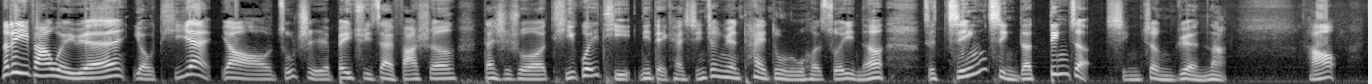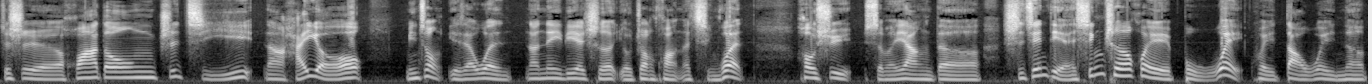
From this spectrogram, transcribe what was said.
那立法委员有提案要阻止悲剧再发生，但是说提归提，你得看行政院态度如何。所以呢，就紧紧的盯着行政院呐。好，这是花东之急。那还有民众也在问，那那列车有状况，那请问？后续什么样的时间点新车会补位会到位呢？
